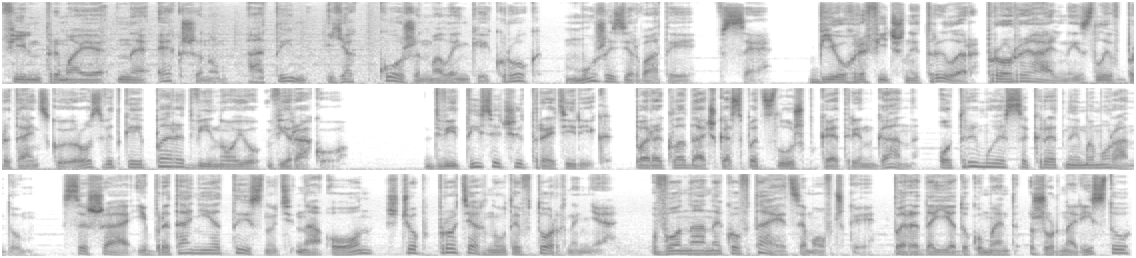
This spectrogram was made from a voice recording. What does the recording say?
Фільм тримає не екшеном, а тим, як кожен маленький крок може зірвати все. Біографічний трилер про реальний злив британської розвідки перед війною в Іраку. 2003 рік перекладачка спецслужб Кетрін Ган отримує секретний меморандум. США і Британія тиснуть на ООН, щоб протягнути вторгнення. Вона не ковтає це мовчки, передає документ журналісту,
